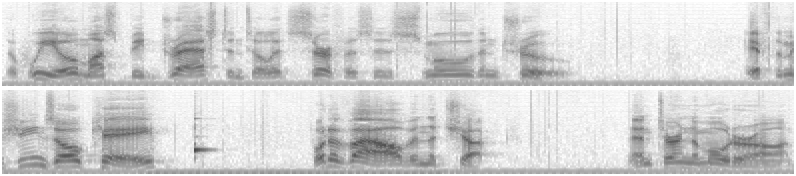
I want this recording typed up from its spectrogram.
The wheel must be dressed until its surface is smooth and true. If the machine's okay, put a valve in the chuck. Then turn the motor on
